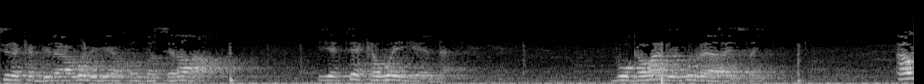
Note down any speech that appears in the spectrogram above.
sida ka bilaaweliga ee khudbasirada iyo tekaweygeena buu gabadhii ku reeraysay aw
